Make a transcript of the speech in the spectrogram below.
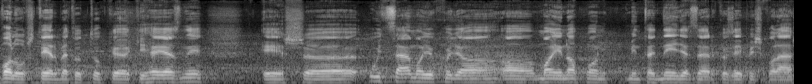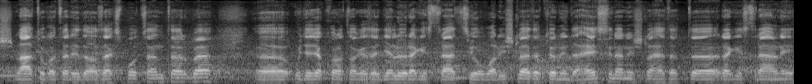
valós térbe tudtuk kihelyezni, és úgy számoljuk, hogy a, a mai napon mintegy 4000 középiskolás látogat el ide az Expo Centerbe. Ugye gyakorlatilag ez egy előregisztrációval is lehetett jönni, de helyszínen is lehetett regisztrálni.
